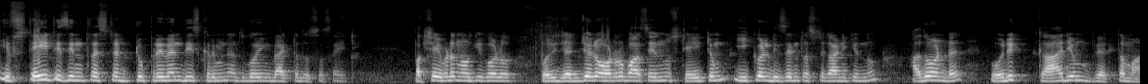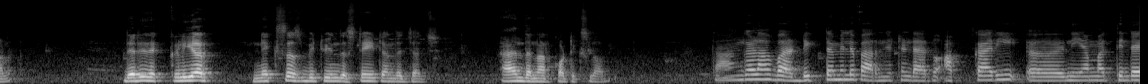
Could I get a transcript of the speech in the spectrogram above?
If state is interested to prevent these criminals going back to the society പക്ഷേ ഇവിടെ നോക്കിക്കോളൂ. ഒരു ജഡ്ജ് ഒരു ഓർഡർ പാസ് ചെയ്യുന്നു. സ്റ്റേറ്റും ഈക്വൽ ഡിസ്ഇൻട്രസ്റ്റ് കാണിക്കുന്നു. അതുകൊണ്ട് ഒരു കാര്യം വ്യക്തമാണ്. There is a clear nexus between the state and the judge and the narcotics lobby താങ്കൾ ആ വർഡിക്ടമിൽ പറഞ്ഞിട്ടുണ്ടായിരുന്നു അബ്കാരി നിയമത്തിന്റെ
